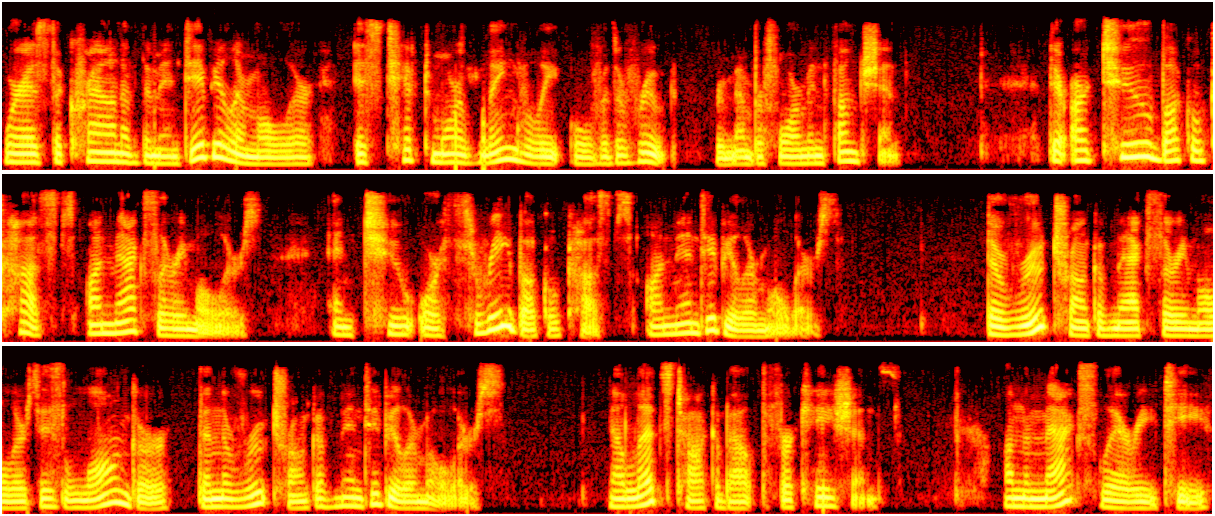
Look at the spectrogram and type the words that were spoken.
whereas the crown of the mandibular molar is tipped more lingually over the root, Remember form and function. There are two buccal cusps on maxillary molars and two or three buccal cusps on mandibular molars. The root trunk of maxillary molars is longer than the root trunk of mandibular molars. Now let's talk about the furcations. On the maxillary teeth,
